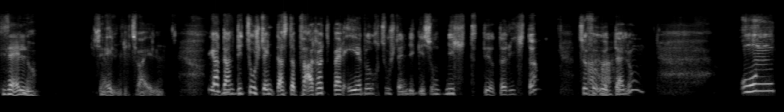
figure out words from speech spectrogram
Diese Ellen. Genau. Diese ja. Ellen, die zwei Ellen. Ja, mhm. dann die Zustände, dass der Pfarrer bei Ehebruch zuständig ist und nicht der, der Richter zur Aha. Verurteilung. Und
